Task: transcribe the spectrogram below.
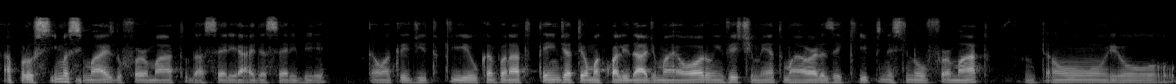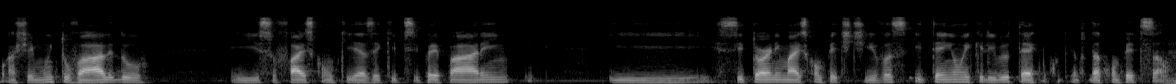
aproxima-se mais do formato da Série A e da Série B. Então acredito que o campeonato tende a ter uma qualidade maior, um investimento maior das equipes nesse novo formato. Então eu achei muito válido e isso faz com que as equipes se preparem e se tornem mais competitivas e tenham um equilíbrio técnico dentro da competição.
